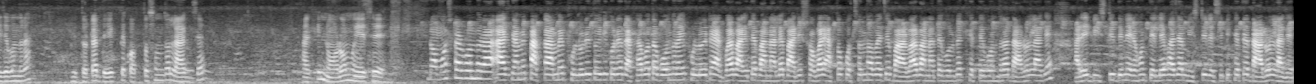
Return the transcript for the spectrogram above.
এই যে বন্ধুরা ভিতরটা দেখতে কত সুন্দর লাগছে। আর কি নরম হয়েছে। নমস্কার বন্ধুরা, আজকে আমি পাকা আমের ফুলুরি তৈরি করে দেখাবো। তো বন্ধুরা, এই ফুলুরিটা একবার বাড়িতে বানালে বাড়ির সবার এত পছন্দ হবে যে বারবার বানাতে বলবে, খেতে বন্ধুরা দারুণ লাগে। আর এই বৃষ্টির দিনে এরকম তেলে ভাজা মিষ্টি রেসিপি খেতে দারুণ লাগে।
